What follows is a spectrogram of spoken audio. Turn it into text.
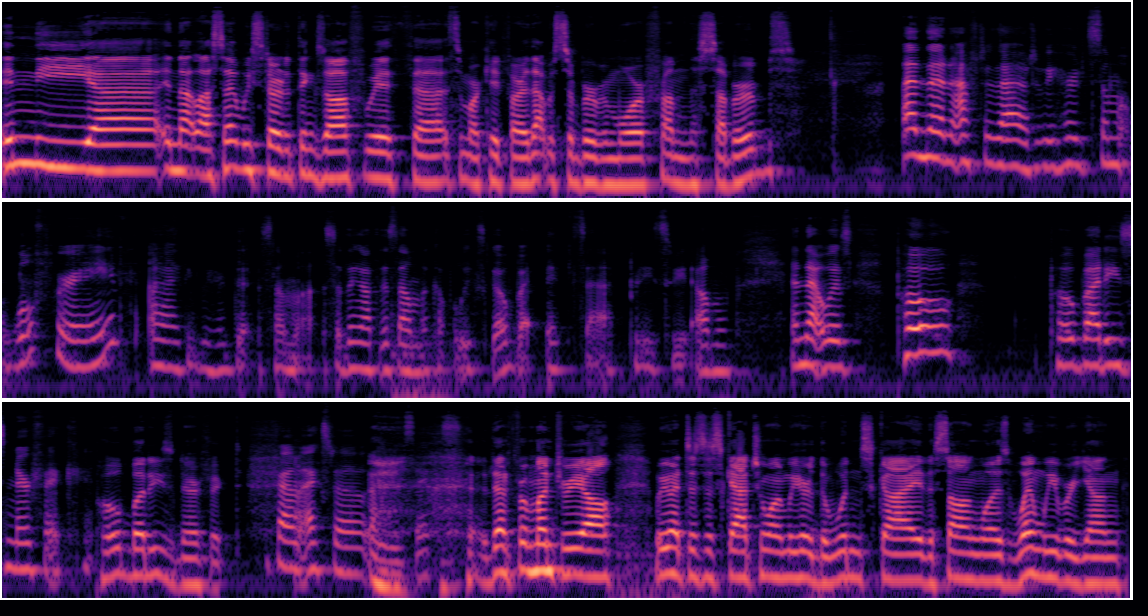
In the uh, in that last set, we started things off with uh, some Arcade Fire. That was Suburban War from the suburbs. And then after that, we heard some Wolf Parade. Uh, I think we heard that some uh, something off this album a couple weeks ago, but it's a pretty sweet album. And that was Poe Poe Buddies Nerfic Po Buddies Nerfict. from Expo '86. then from Montreal, we went to Saskatchewan. We heard the Wooden Sky. The song was "When We Were Young."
